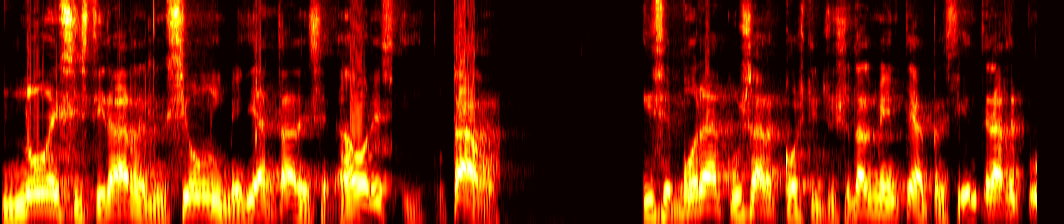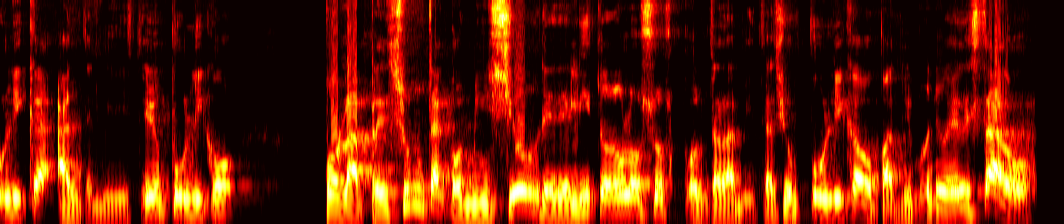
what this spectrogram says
no existirá reelección inmediata de senadores y diputados. Y se podrá acusar constitucionalmente al presidente de la República ante el Ministerio Público por la presunta comisión de delitos dolosos contra la administración pública o patrimonio del Estado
